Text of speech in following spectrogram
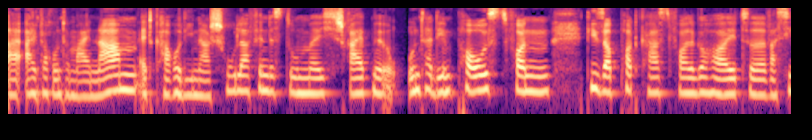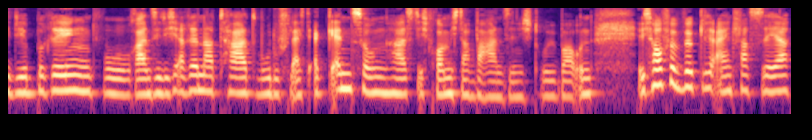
einfach unter meinem Namen, at Carolina Schuler findest du mich. Schreib mir unter den Post von dieser Podcast-Folge heute, was sie dir bringt, woran sie dich erinnert hat, wo du vielleicht Ergänzungen hast. Ich freue mich da wahnsinnig drüber. Und ich hoffe wirklich einfach sehr,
